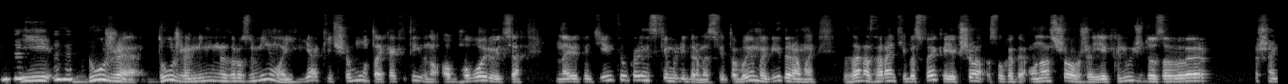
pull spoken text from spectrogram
Гарантія. І дуже дуже мені не зрозуміло, як і чому так активно обговорюються навіть не тільки українськими лідерами, світовими лідерами зараз гарантії безпеки. Якщо слухайте, у нас що вже є ключ до завершення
